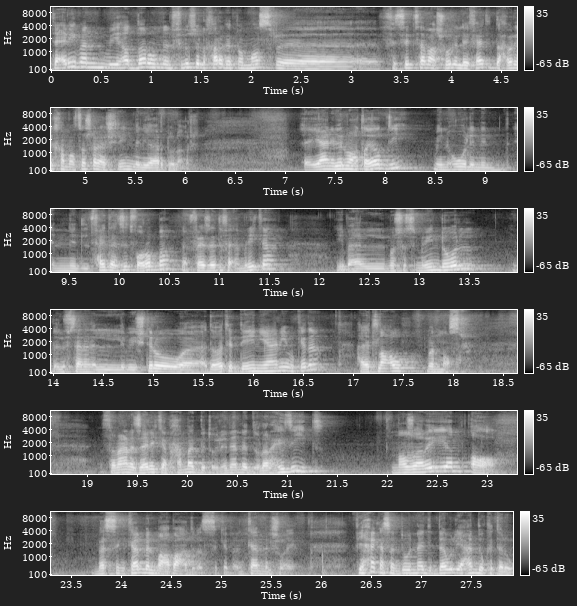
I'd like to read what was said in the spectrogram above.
تقريبا بيقدروا إن الفلوس اللي خرجت من مصر آه، في ست سبع شهور اللي فاتت ده حوالي 15 20 مليار دولار. يعني بالمعطيات دي بنقول إن إن الفايدة هتزيد في أوروبا الفايدة هتزيد في أمريكا. يبقى المستثمرين دول في سنة اللي بيشتروا أدوات الدين يعني وكده هيطلعوا من مصر. فمعنى ذلك يا محمد بتقول لنا إن الدولار هيزيد. نظريا آه بس نكمل مع بعض بس كده نكمل شوية. في حاجة صندوق النادي الدولي عنده كتالوج.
